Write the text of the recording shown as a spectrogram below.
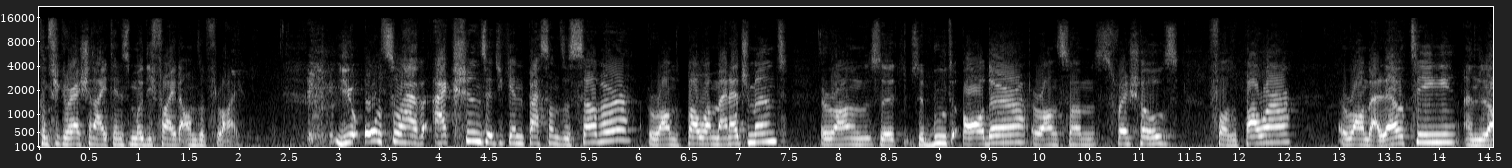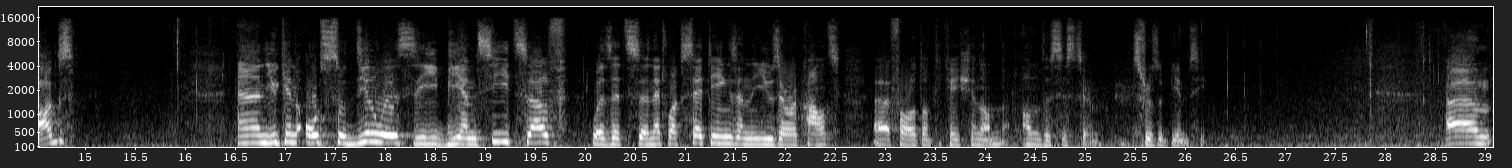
configuration items modified on the fly. You also have actions that you can pass on the server around power management, around the, the boot order, around some thresholds for the power, around alerting and logs. And you can also deal with the BMC itself with its uh, network settings and user accounts uh, for authentication on, on the system through the BMC. Um,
